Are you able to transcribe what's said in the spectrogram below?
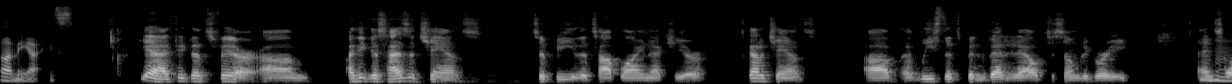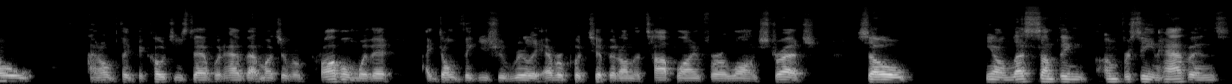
on the ice. Yeah, I think that's fair. Um, I think this has a chance to be the top line next year. It's got a chance. Uh, at least it's been vetted out to some degree. And Mhm. so I don't think the coaching staff would have that much of a problem with it. I don't think you should really ever put Tippett on the top line for a long stretch. So, you know, unless something unforeseen happens,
